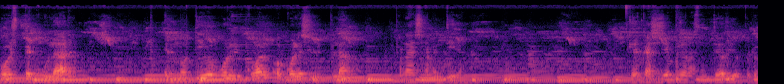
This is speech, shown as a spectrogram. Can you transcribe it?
o especular el motivo por el cual o cuál es el plan para esa mentira. Que casi siempre es bastante obvio, pero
